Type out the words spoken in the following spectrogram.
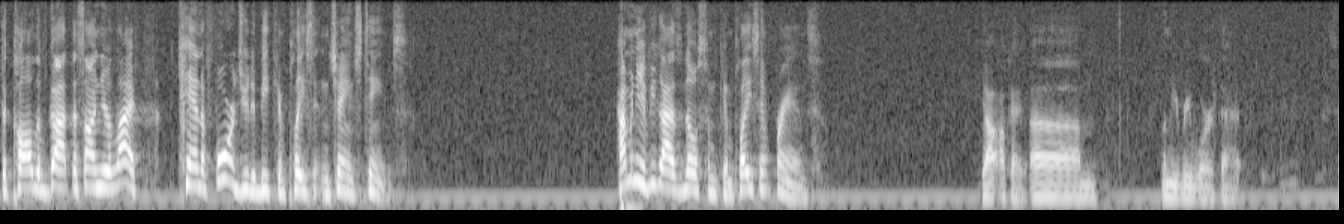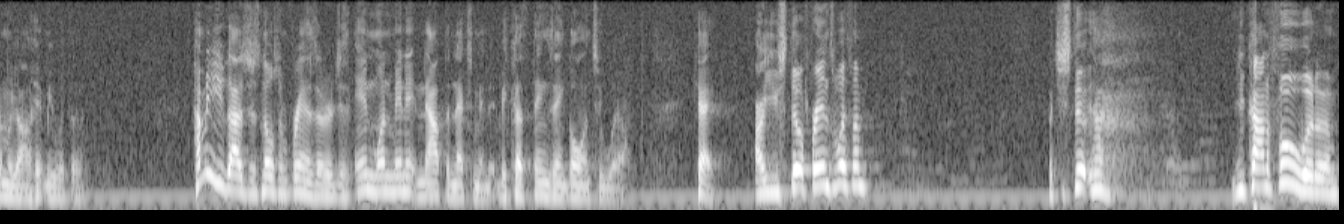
The call of God that's on your life can't afford you to be complacent and change teams. How many of you guys know some complacent friends? Y'all, okay. Um, let me reword that. Some of y'all hit me with the. How many of you guys just know some friends that are just in one minute and out the next minute because things ain't going too well? Okay. Are you still friends with them? But you still, you kind of fool with them.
